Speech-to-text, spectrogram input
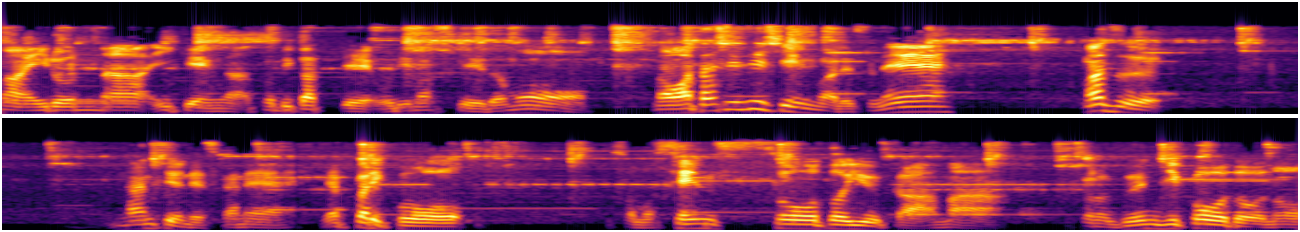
まあいろんな意見が飛び交っておりますけれども、まあ私自身はですね、まず、なんていうんですかね、やっぱりこう、その戦争というか、まあ、その軍事行動の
